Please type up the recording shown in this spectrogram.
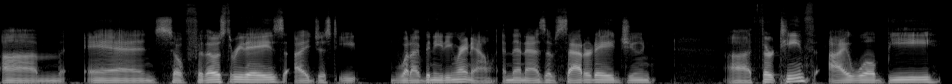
Um, and so for those three days, I just eat what I've been eating right now. And then as of Saturday, June uh, 13th, I will be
